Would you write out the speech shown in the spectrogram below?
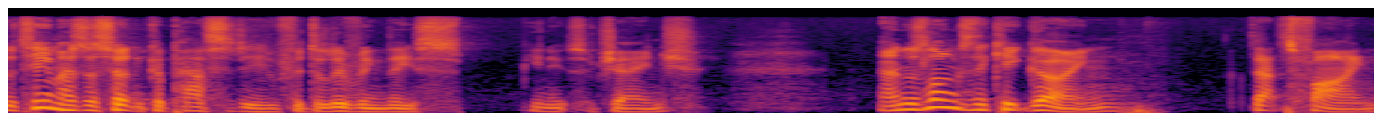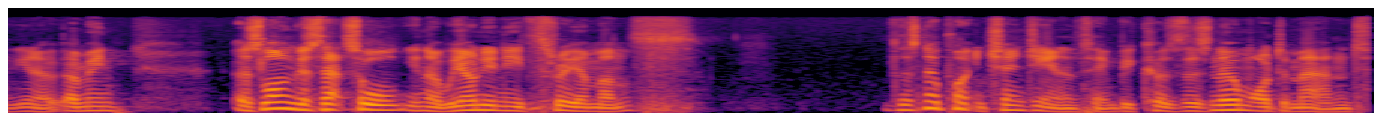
the team has a certain capacity for delivering these units of change. And as long as they keep going, that's fine. You know, I mean, as long as that's all, you know, we only need three a month, there's no point in changing anything because there's no more demand,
